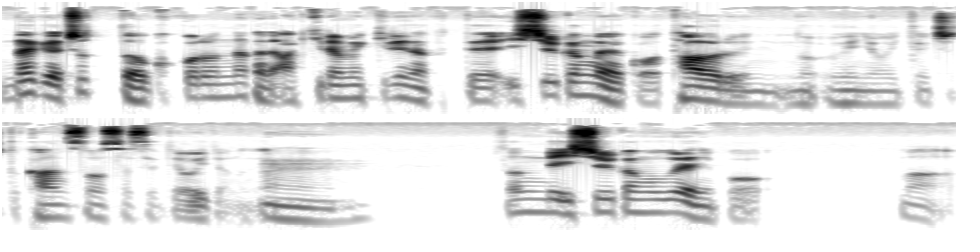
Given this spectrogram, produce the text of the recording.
だけどちょっと心の中で諦めきれなくて、一週間ぐらいこうタオルの上に置いてちょっと乾燥させておいたのね。うん。そんで一週間後ぐらいにこう、まあ、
